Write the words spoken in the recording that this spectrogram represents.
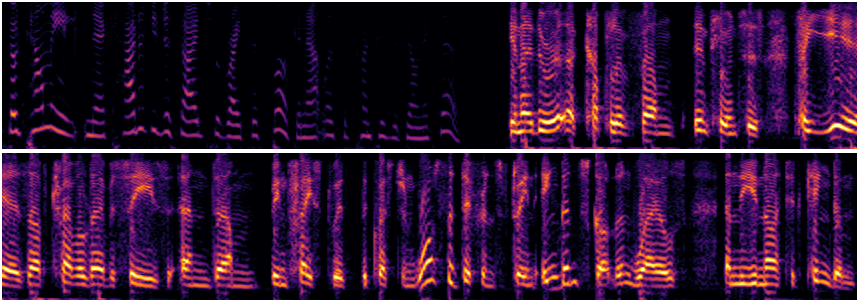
So tell me, Nick, how did you decide to write this book, An Atlas of Countries That Don't Exist? You know, there were a couple of um, influences. For years, I've travelled overseas and um, been faced with the question what's the difference between England, Scotland, Wales, and the United Kingdom?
